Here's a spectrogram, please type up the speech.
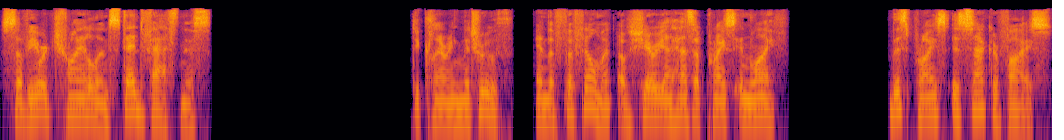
severe trial and steadfastness. Declaring the truth, and the fulfillment of Sharia has a price in life. This price is sacrifice.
